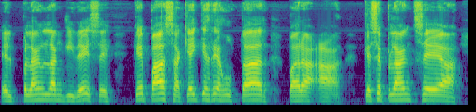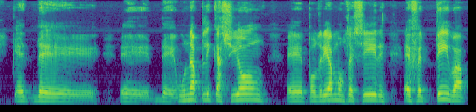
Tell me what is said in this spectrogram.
el plan languidece, qué pasa, qué hay que reajustar para ah, que ese plan sea eh, de, eh, de, una aplicación, podríamos decir, efectiva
